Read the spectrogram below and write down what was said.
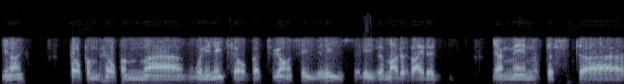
you know help him help him uh, when he needs help. But to be honest, he, he's he's a motivated young man. Just uh,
